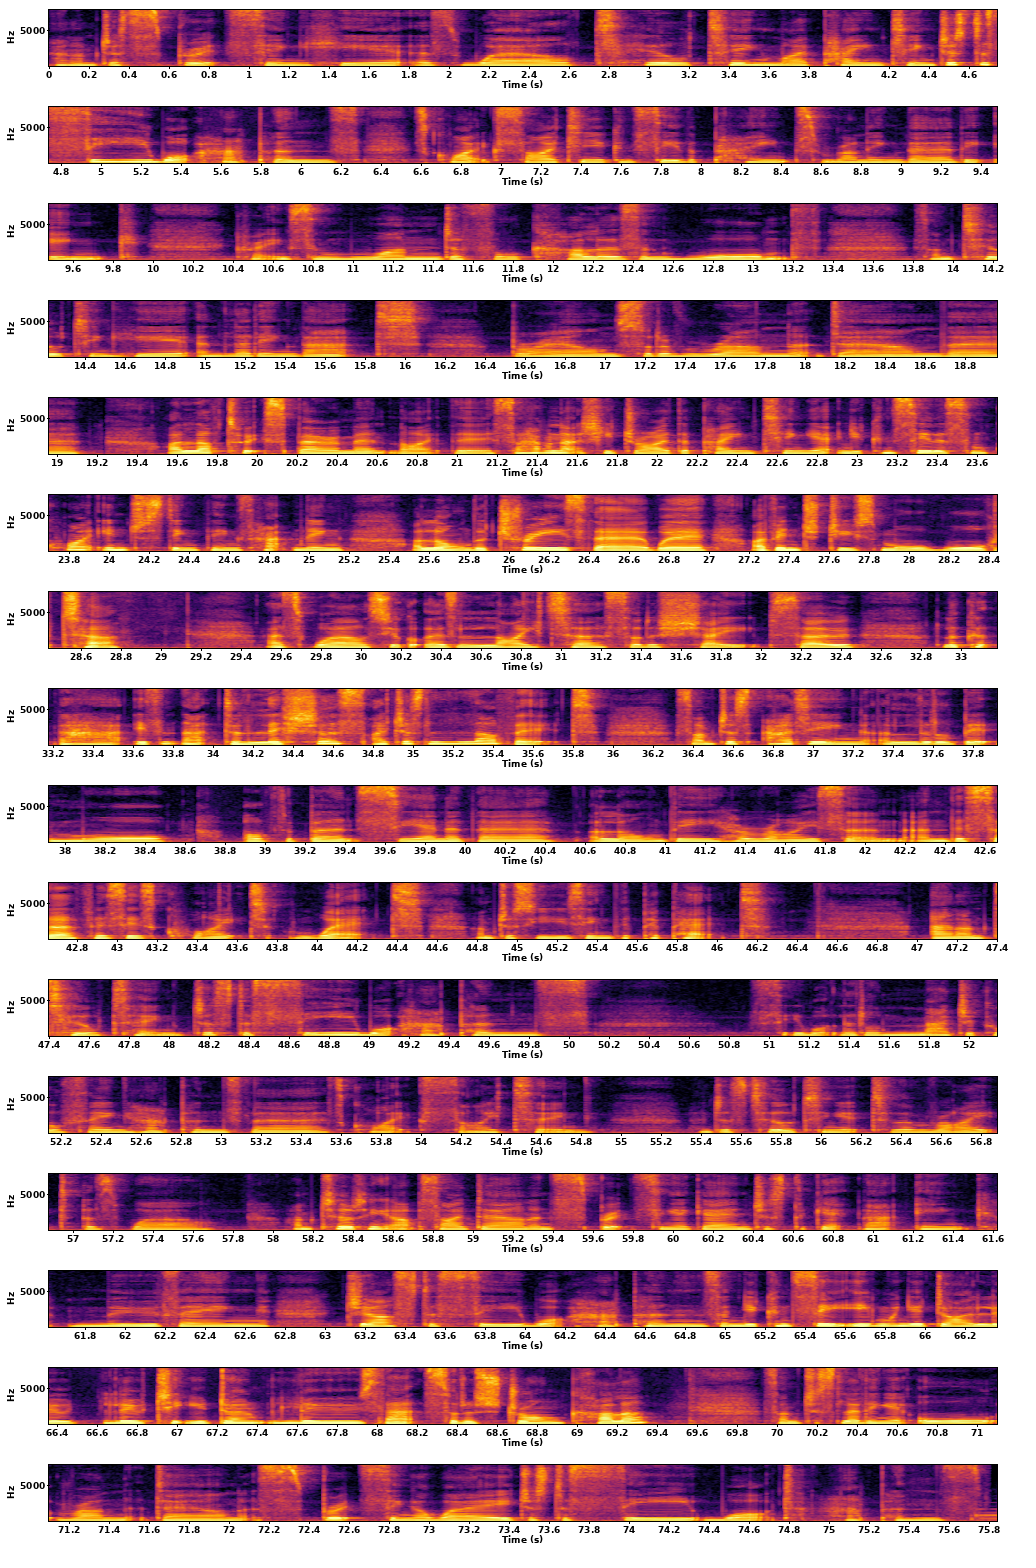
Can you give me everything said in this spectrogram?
and I'm just spritzing here as well, tilting my painting just to see what happens. It's quite exciting. You can see the paints running there, the ink, creating some wonderful colours and warmth. So I'm tilting here and letting that brown sort of run down there. I love to experiment like this. I haven't actually dried the painting yet and you can see there's some quite interesting things happening along the trees there where I've introduced more water as well. So you've got those lighter sort of shapes. So look at that. Isn't that delicious? I just love it. So I'm just adding a little bit more of the burnt sienna there along the horizon and the surface is quite wet. I'm just using the pipette and I'm tilting just to see what happens. See what little magical thing happens there. It's quite exciting. And just tilting it to the right as well. I'm tilting it upside down and spritzing again just to get that ink moving, just to see what happens. And you can see even when you dilute it, you don't lose that sort of strong colour. So I'm just letting it all run down, spritzing away just to see what happens.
